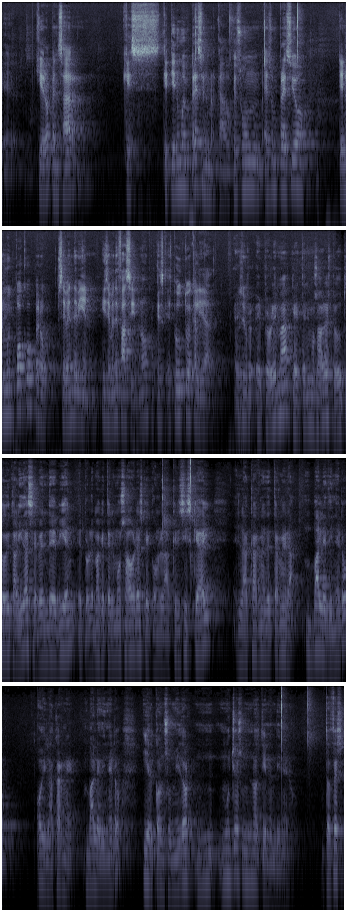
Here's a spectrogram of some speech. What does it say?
Eh, quiero pensar que, que tiene un buen precio en el mercado, que es un, es un precio, tiene muy poco, pero se vende bien y se vende fácil, ¿no? Porque es, es producto de calidad. El, problema que tenemos ahora es producto de calidad, se vende bien. El problema que tenemos ahora es que con la crisis que hay, la carne de ternera vale dinero. Hoy la carne vale dinero y el consumidor, muchos no tienen dinero. Entonces,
